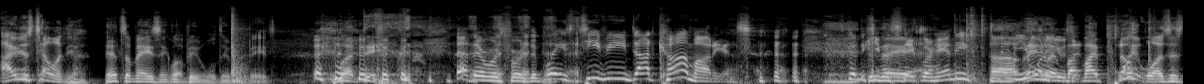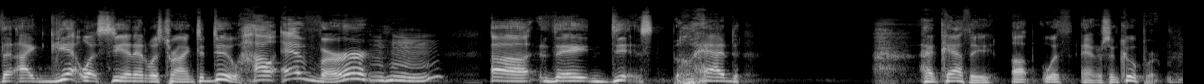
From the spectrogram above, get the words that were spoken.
I'm just telling you, it's amazing what people will do for beads. But the, That there was for the BlazeTV.com audience. it's good to keep a stapler handy. uh, anyway, use but it. my point was is that I get what CNN was trying to do. However, Mm-hmm. uh, they did, had had Kathy up with Anderson Cooper, Mm-hmm.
